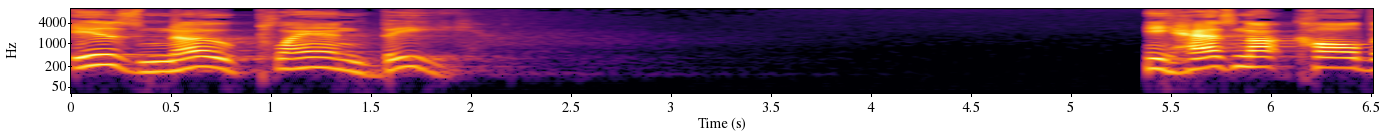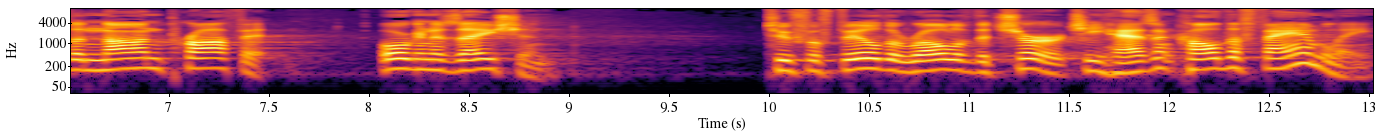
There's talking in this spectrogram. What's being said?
is no plan B. He has not called the nonprofit organization to fulfill the role of the church. He hasn't called the family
